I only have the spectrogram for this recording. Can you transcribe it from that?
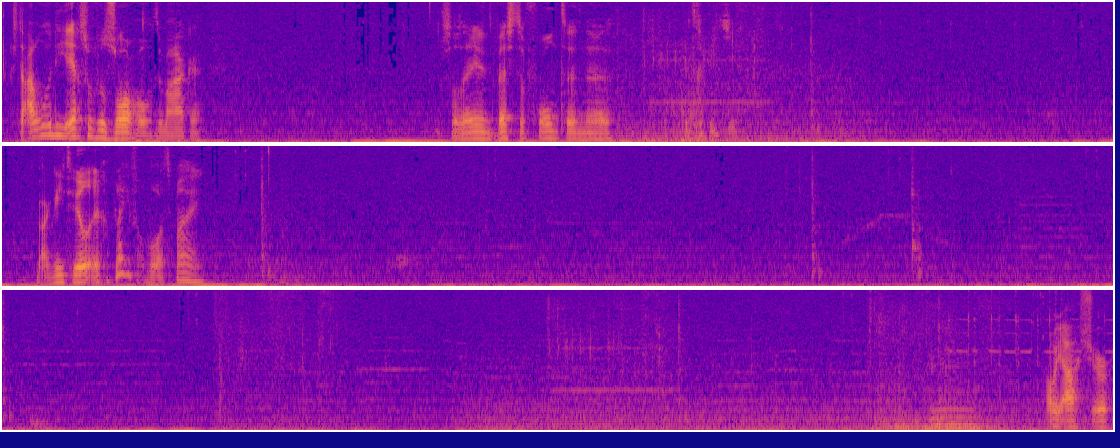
Dus daar hoeven we niet echt zoveel zorgen over te maken. Dus dat alleen in het westenfront en uh, dit gebiedje. Waar ik niet heel erg blij van word, maar... sure.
